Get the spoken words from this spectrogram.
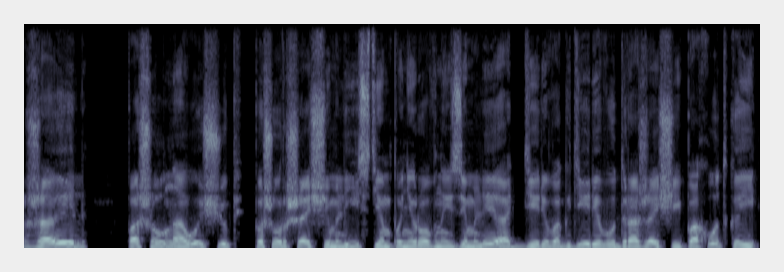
Жаэль пошел на ощупь по шуршащим листьям по неровной земле от дерева к дереву дрожащей походкой,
